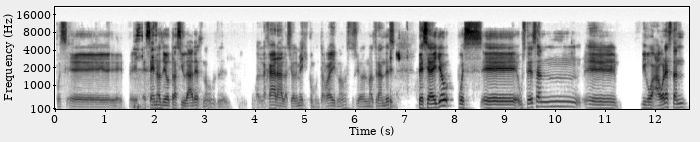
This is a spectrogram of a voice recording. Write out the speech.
pues, eh, escenas de otras ciudades, ¿no? Guadalajara, la Ciudad de México, Monterrey, ¿no? Estas ciudades más grandes. Pese a ello, pues, eh, ustedes han, eh, digo, ahora están,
